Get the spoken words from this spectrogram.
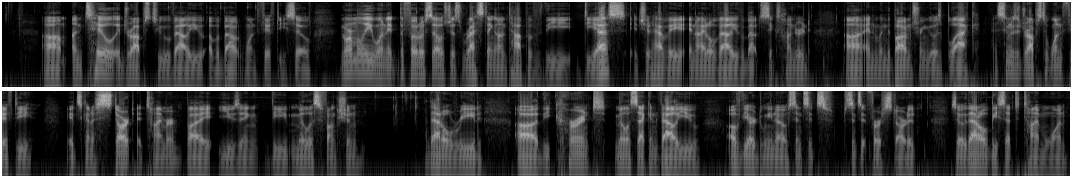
um, until it drops to a value of about 150. So normally when it, the photocell is just resting on top of the DS, it should have a, an idle value of about 600. Uh, and when the bottom string goes black, as soon as it drops to 150, it's going to start a timer by using the millis function. That'll read uh, the current millisecond value of the Arduino since it's since it first started. So that'll be set to time one.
